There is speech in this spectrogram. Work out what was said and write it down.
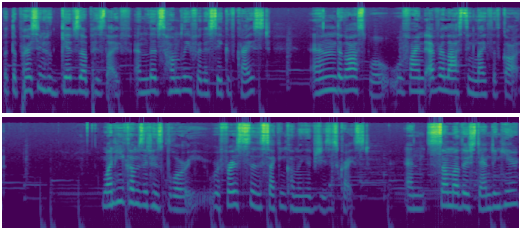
but the person who gives up his life and lives humbly for the sake of Christ and the gospel will find everlasting life with God. When he comes in his glory refers to the second coming of Jesus Christ, and some other standing here,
